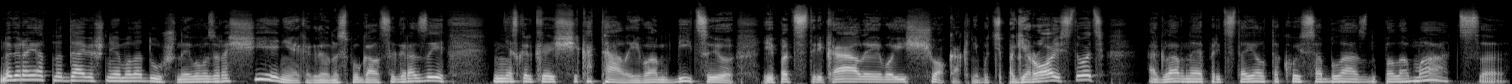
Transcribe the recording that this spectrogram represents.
Но, вероятно, давишнее малодушное его возвращение, когда он испугался грозы, несколько щекотало его амбицию и подстрекало его еще как-нибудь погеройствовать, а главное, предстоял такой соблазн поломаться.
